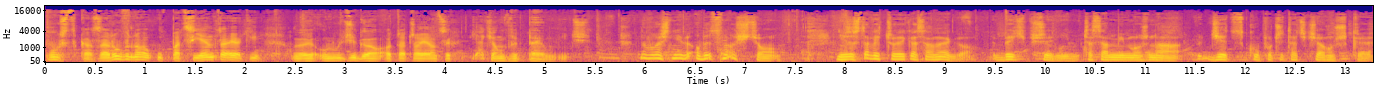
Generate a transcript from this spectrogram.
pustka, zarówno u pacjenta, jak i e, u ludzi go otaczających. Jak ją wypełnić? No właśnie obecnością. Nie zostawiać człowieka samego, być przy nim. Czasami można dziecku poczytać książkę.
